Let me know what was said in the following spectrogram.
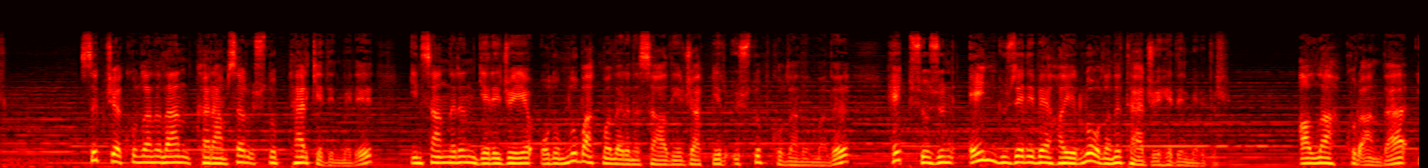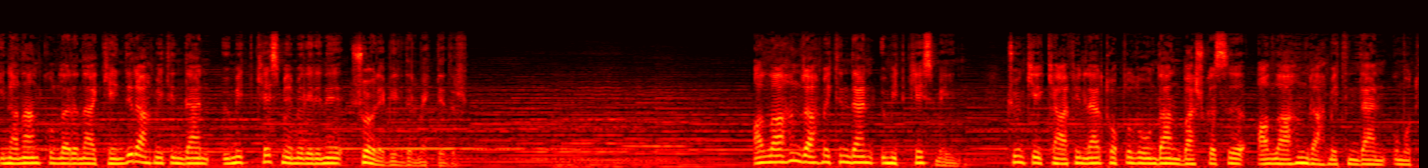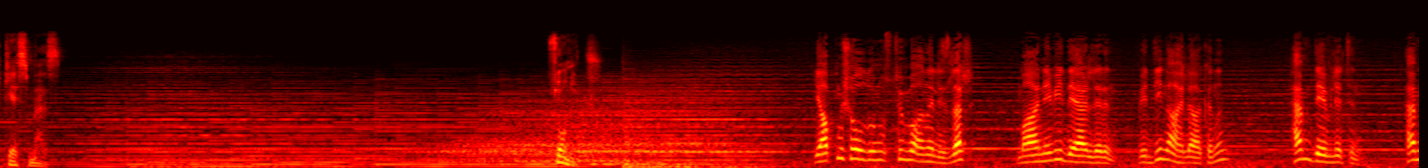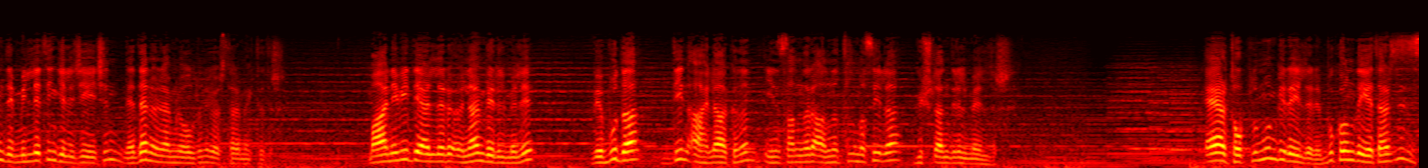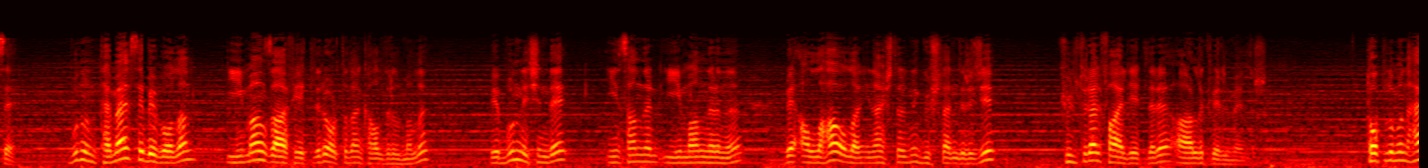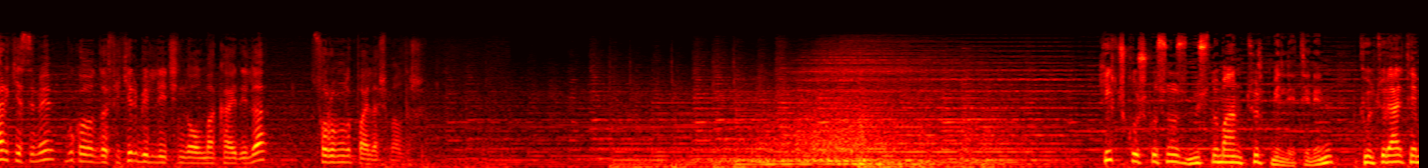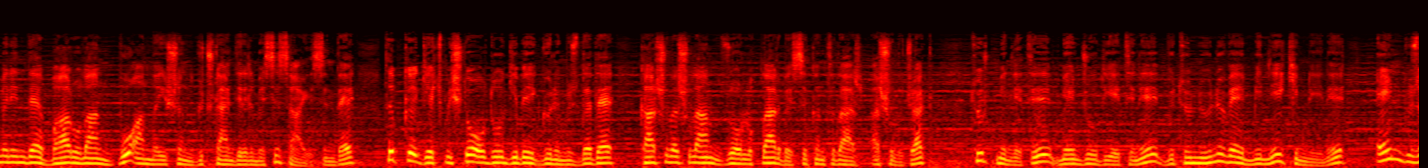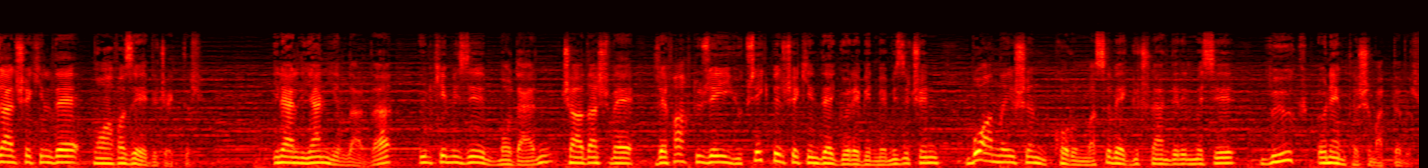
Sıkça kullanılan karamsar üslup terk edilmeli, insanların geleceğe olumlu bakmalarını sağlayacak bir üslup kullanılmalı, hep sözün en güzeli ve hayırlı olanı tercih edilmelidir. Allah Kur'an'da inanan kullarına kendi rahmetinden ümit kesmemelerini şöyle bildirmektedir. Allah'ın rahmetinden ümit kesmeyin. Çünkü kafirler topluluğundan başkası Allah'ın rahmetinden umut kesmez. Sonuç Yapmış olduğumuz tüm bu analizler manevi değerlerin ve din ahlakının hem devletin hem de milletin geleceği için neden önemli olduğunu göstermektedir. Manevi değerlere önem verilmeli ve bu da din ahlakının insanlara anlatılmasıyla güçlendirilmelidir. Eğer toplumun bireyleri bu konuda yetersiz ise bunun temel sebebi olan iman zafiyetleri ortadan kaldırılmalı ve bunun için de insanların imanlarını ve Allah'a olan inançlarını güçlendirici kültürel faaliyetlere ağırlık verilmelidir. Toplumun her kesimi bu konuda fikir birliği içinde olmak kaydıyla sorumluluk paylaşmalıdır. Hiç kuşkusuz Müslüman Türk milletinin kültürel temelinde var olan bu anlayışın güçlendirilmesi sayesinde tıpkı geçmişte olduğu gibi günümüzde de karşılaşılan zorluklar ve sıkıntılar aşılacak, Türk milleti mevcudiyetini, bütünlüğünü ve milli kimliğini en güzel şekilde muhafaza edecektir. İlerleyen yıllarda ülkemizi modern, çağdaş ve refah düzeyi yüksek bir şekilde görebilmemiz için bu anlayışın korunması ve güçlendirilmesi büyük önem taşımaktadır.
